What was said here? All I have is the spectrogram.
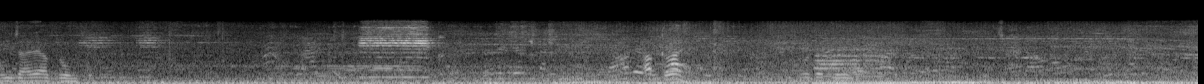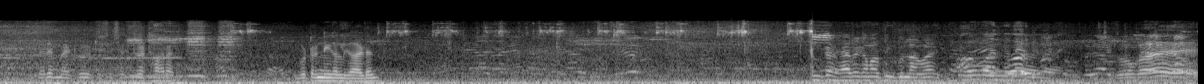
हम जा रहे हैं अब रूम पे। अब कहाँ है तो है। है मेट्रो स्टेशन सेक्टर अठारह बोटनिकल गार्डन उनका है कमाल सिंह खुला हुआ है लोग आए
